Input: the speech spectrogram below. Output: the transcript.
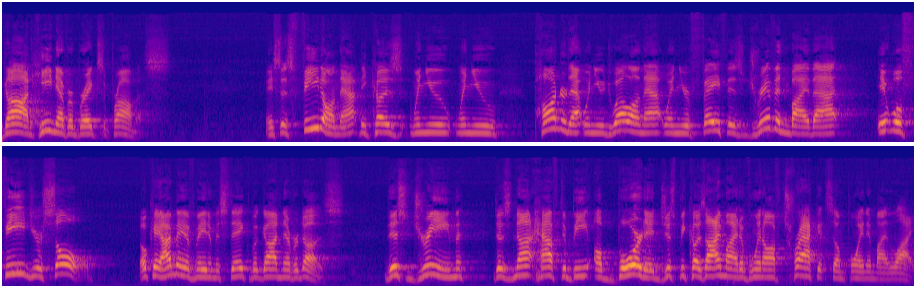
God. He never breaks a promise. And he says, feed on that because when you, when you ponder that, when you dwell on that, when your faith is driven by that, it will feed your soul. Okay, I may have made a mistake, but God never does. This dream does not have to be aborted just because I might have went off track at some point in my life.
